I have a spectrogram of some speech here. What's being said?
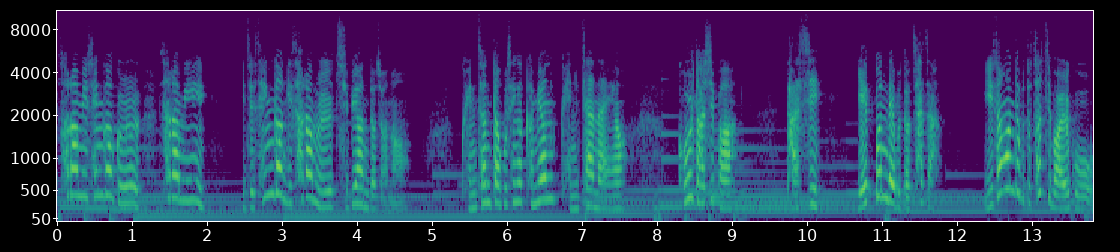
사람이 생각을, 사람이, 이제 생각이 사람을 지배한다잖아. 괜찮다고 생각하면 괜찮아요. 거울 다시 봐. 다시 예쁜 데부터 찾아. 이상한 데부터 찾지 말고.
